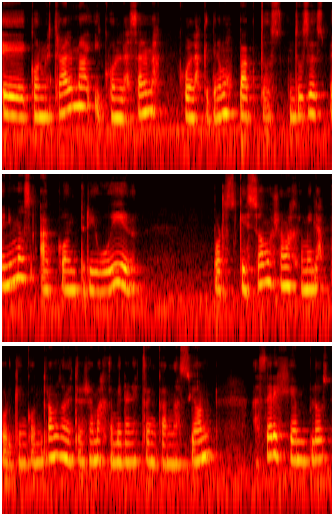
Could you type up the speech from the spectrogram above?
eh, con nuestra alma y con las almas con las que tenemos pactos. Entonces venimos a contribuir porque somos llamas gemelas, porque encontramos a nuestra llama gemela en esta encarnación, a ser ejemplos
